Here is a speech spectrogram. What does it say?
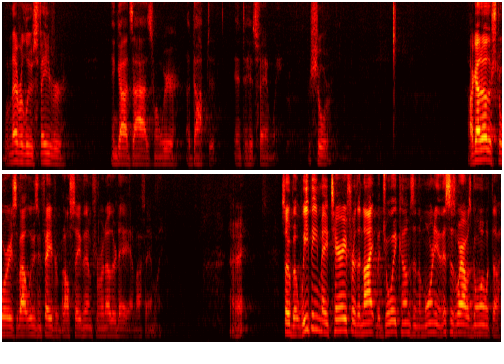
We'll never lose favor in God's eyes when we're adopted into his family, for sure. I got other stories about losing favor, but I'll save them for another day in my family. All right? So, but weeping may tarry for the night, but joy comes in the morning. And this is where I was going with the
